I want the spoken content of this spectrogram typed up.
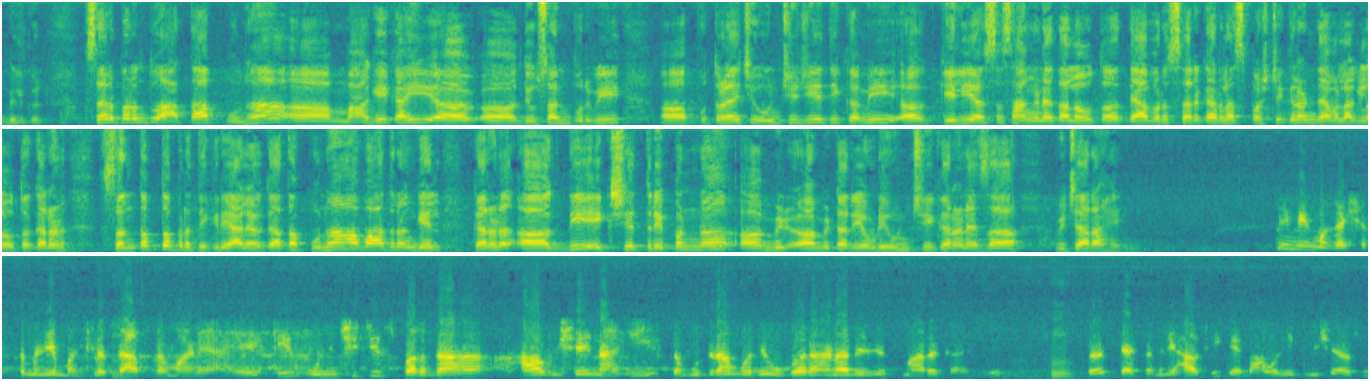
बिलकुल. सर परंतु आता पुन्हा मागे काही दिवसांपूर्वी पुतळ्याची उंची जी आहे ती कमी केली असं सांगण्यात आलं होतं. त्यावर सरकारला स्पष्टीकरण द्यावं लागलं होतं कारण संतप्त प्रतिक्रिया आल्या होत्या. आता पुन्हा हा वाद रंगेल कारण अगदी एकशे त्रेपन्न मीटर एवढी उंची करण्याचा विचार आहे. नाही मी मगाशी म्हणजे म्हटलं त्याप्रमाणे आहे की उंचीची स्पर्धा हा विषय नाही समुद्रामध्ये उभं राहणारे जे स्मारक आहे. तर त्याचा म्हणजे हा ठीक आहे भावनिक विषय असू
